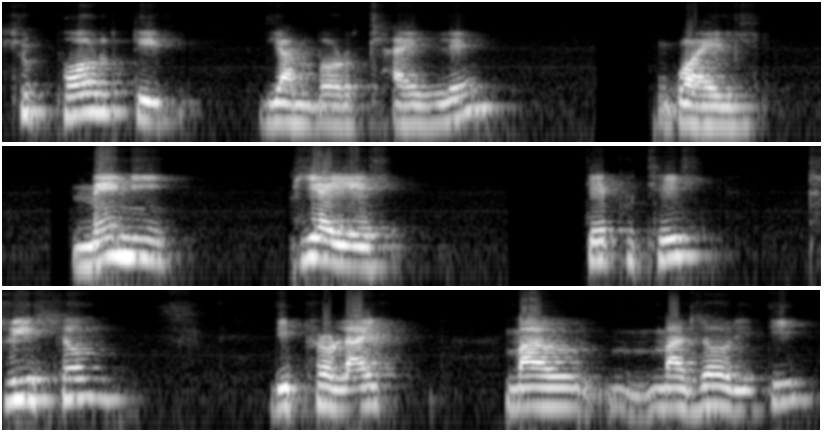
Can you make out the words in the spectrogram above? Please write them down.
supported the abortion, while many PIS deputies treason the pro-life ma majority.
